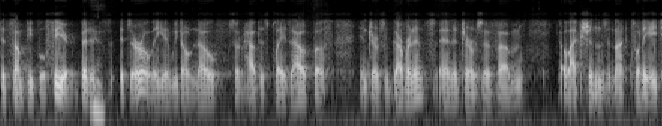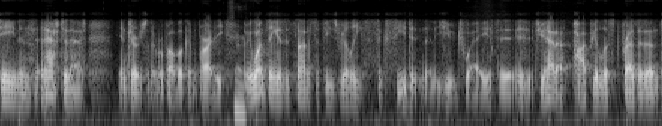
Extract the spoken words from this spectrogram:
that some people feared. But it's yeah. it's early, and we don't know sort of how this plays out, both in terms of governance and in terms of um, elections in 2018 and, and after that in terms of the Republican Party. Sure. I mean, one thing is it's not as if he's really succeeded in any huge way. It's, if you had a populist president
